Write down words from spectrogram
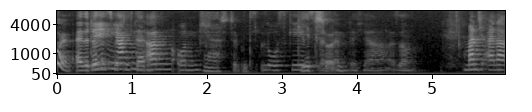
cool. Also das Regenjacken ist an und ja, stimmt. los geht's Geht letztendlich. Schon. Ja, also manch einer,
